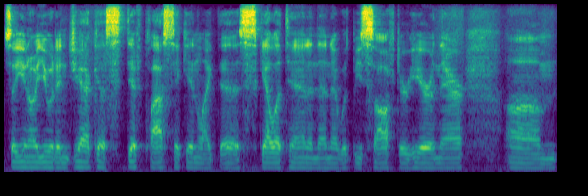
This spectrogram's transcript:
So you know you would inject a stiff plastic in like the skeleton, and then it would be softer here and there. Um,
